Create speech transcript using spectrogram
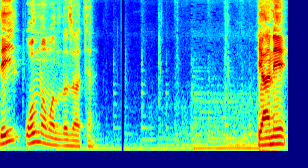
değil olmamalı da zaten. Yani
